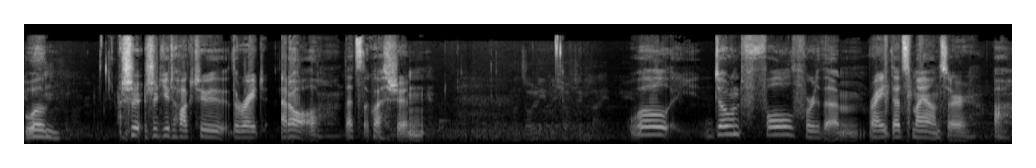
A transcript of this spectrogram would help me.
Well, should, should you talk to the right at all? That's the question. Well, don't fall for them, right? That's my answer. Oh,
